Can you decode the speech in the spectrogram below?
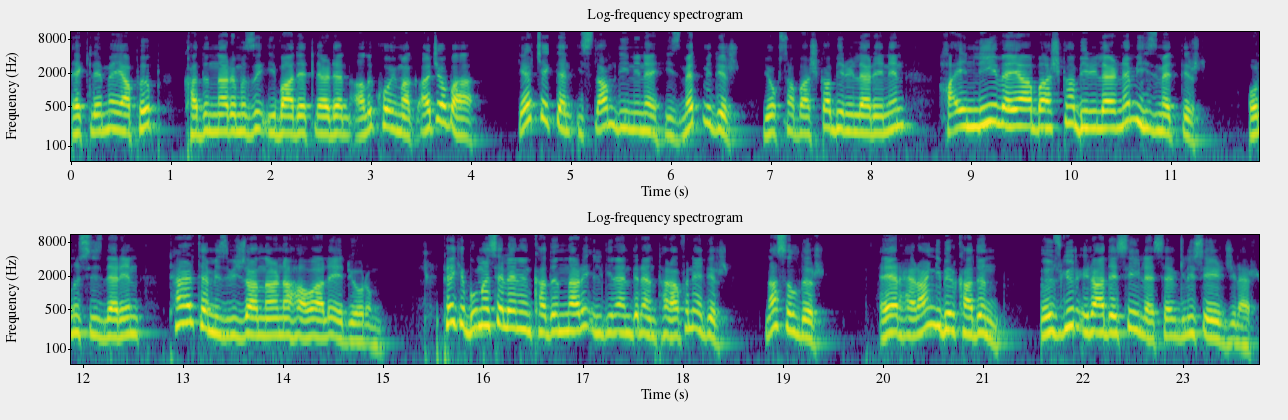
ekleme yapıp kadınlarımızı ibadetlerden alıkoymak acaba gerçekten İslam dinine hizmet midir? Yoksa başka birilerinin hainliği veya başka birilerine mi hizmettir? Onu sizlerin tertemiz vicdanlarına havale ediyorum. Peki bu meselenin kadınları ilgilendiren tarafı nedir? Nasıldır? Eğer herhangi bir kadın özgür iradesiyle sevgili seyirciler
